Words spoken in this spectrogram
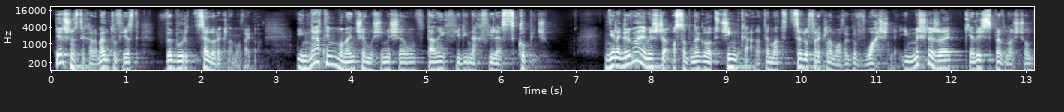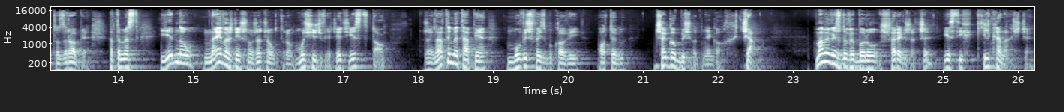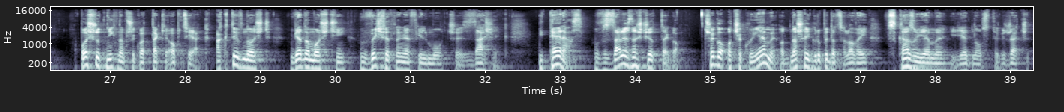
Pierwszym z tych elementów jest wybór celu reklamowego. I na tym momencie musimy się w danej chwili na chwilę skupić. Nie nagrywałem jeszcze osobnego odcinka na temat celów reklamowych właśnie i myślę, że kiedyś z pewnością to zrobię. Natomiast jedną najważniejszą rzeczą, którą musisz wiedzieć jest to, że na tym etapie mówisz Facebookowi o tym, czego byś od niego chciał. Mamy więc do wyboru szereg rzeczy, jest ich kilkanaście. Pośród nich na przykład takie opcje jak aktywność, wiadomości, wyświetlenia filmu czy zasięg. I teraz, w zależności od tego, czego oczekujemy od naszej grupy docelowej, wskazujemy jedną z tych rzeczy.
